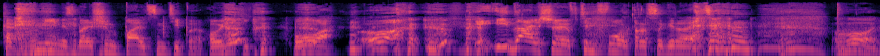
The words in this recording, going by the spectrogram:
Как в меме с большим пальцем, типа, ой, о, о. И, и дальше в Team Fortress играть. Вот.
